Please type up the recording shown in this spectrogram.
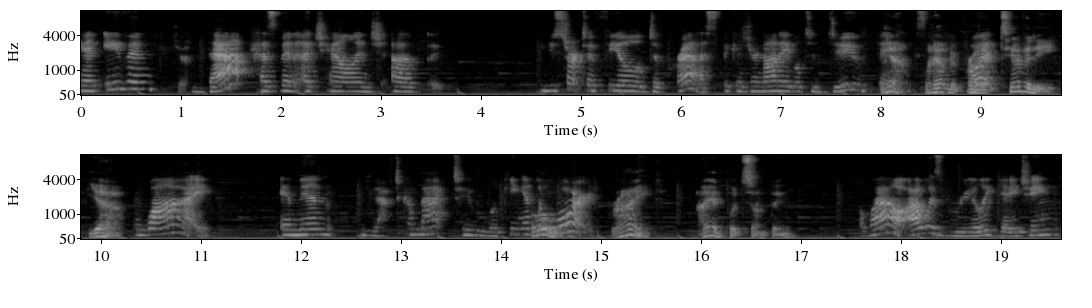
and even Yeah. that has been a challenge of you start to feel depressed because you're not able to do things. yeah. What happened to productivity? Yeah. Why? And then you have to come back to looking at the Oh. Lord. Right. I had put something. Wow, I was really gauging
